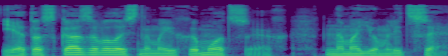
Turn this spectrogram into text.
и это сказывалось на моих эмоциях, на моем лице.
